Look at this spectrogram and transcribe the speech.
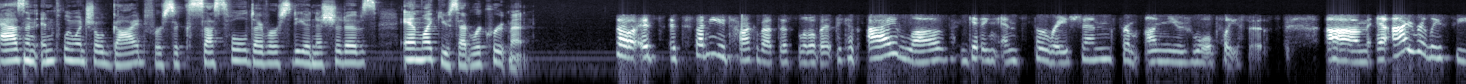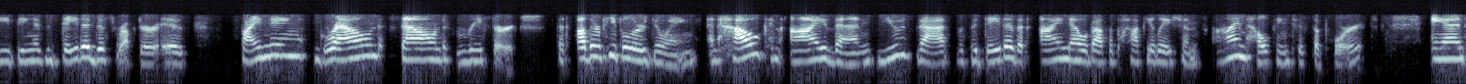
as an influential guide for successful diversity initiatives and, like you said, recruitment? So it's it's funny you talk about this a little bit because I love getting inspiration from unusual places. Um, and I really see being as a data disruptor is finding ground sound research that other people are doing and how can I then use that with the data that I know about the populations I'm helping to support and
